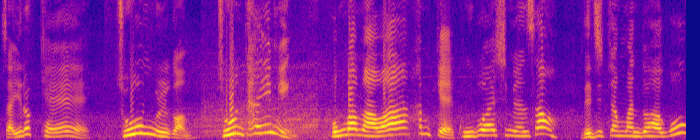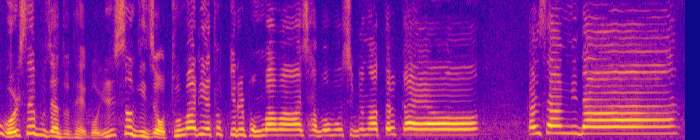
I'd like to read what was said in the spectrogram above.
자, 이렇게 좋은 물건, 좋은 타이밍, 복마마와 함께 공부하시면서 내 집 장만도 하고 월세 부자도 되고 일석이조 두 마리의 토끼를 복마마와 잡아보시면 어떨까요? 감사합니다.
